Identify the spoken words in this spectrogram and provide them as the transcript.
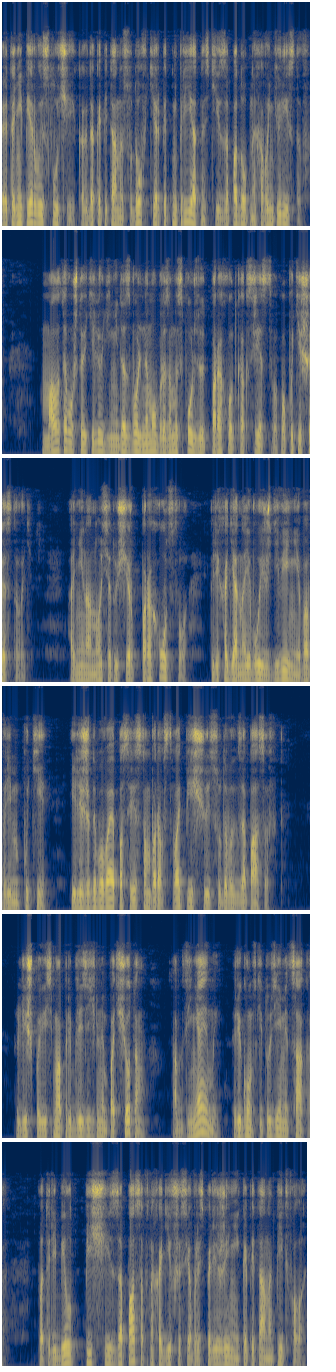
Это не первый случай, когда капитаны судов терпят неприятности из-за подобных авантюристов. Мало того, что эти люди недозволенным образом используют пароход как средство попутешествовать, они наносят ущерб пароходству, переходя на его иждивение во время пути, или же добывая посредством воровства пищу из судовых запасов. Лишь по весьма приблизительным подсчетам, обвиняемый, регонский туземец Ака, потребил пищи из запасов, находившихся в распоряжении капитана Питфола,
